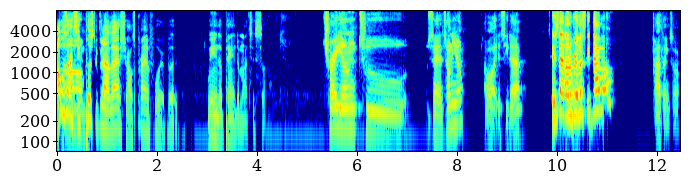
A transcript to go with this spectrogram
I was actually Um, pushing for that last year. I was praying for it, but we ended up paying Demontis. So Trae Young to San Antonio. I would like to see that. Is that unrealistic, Damo? I think so.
